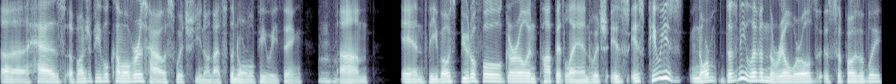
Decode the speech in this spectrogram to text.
uh has a bunch of people come over his house, which you know that's the normal Pee Wee thing. Mhm. Um, and the most beautiful girl in Puppet Land, which is is Pee Wee's normal. Doesn't he live in the real world? Supposedly,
